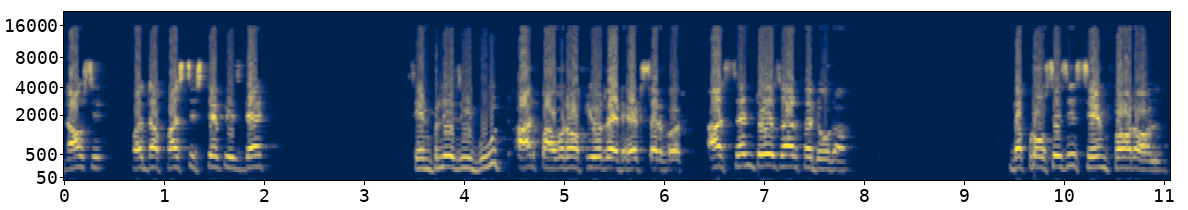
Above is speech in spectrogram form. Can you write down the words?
Now for the first step is that simply reboot or power off your Red Hat server or CentOS or Fedora. The process is same for all.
